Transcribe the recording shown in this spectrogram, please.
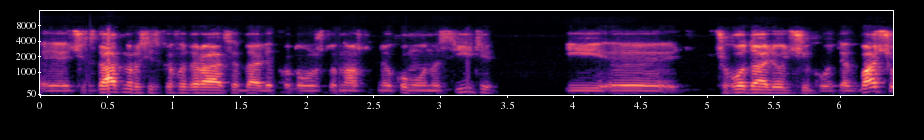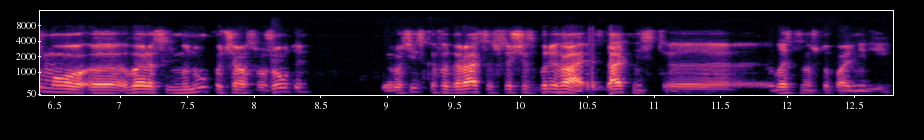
е, чи здатна Російська Федерація далі продовжити наступ на якому на світі, і е, чого далі очікувати. Як бачимо, е, вересень минув, почався жовтень, і Російська Федерація все ще зберігає здатність е, вести наступальні дії.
